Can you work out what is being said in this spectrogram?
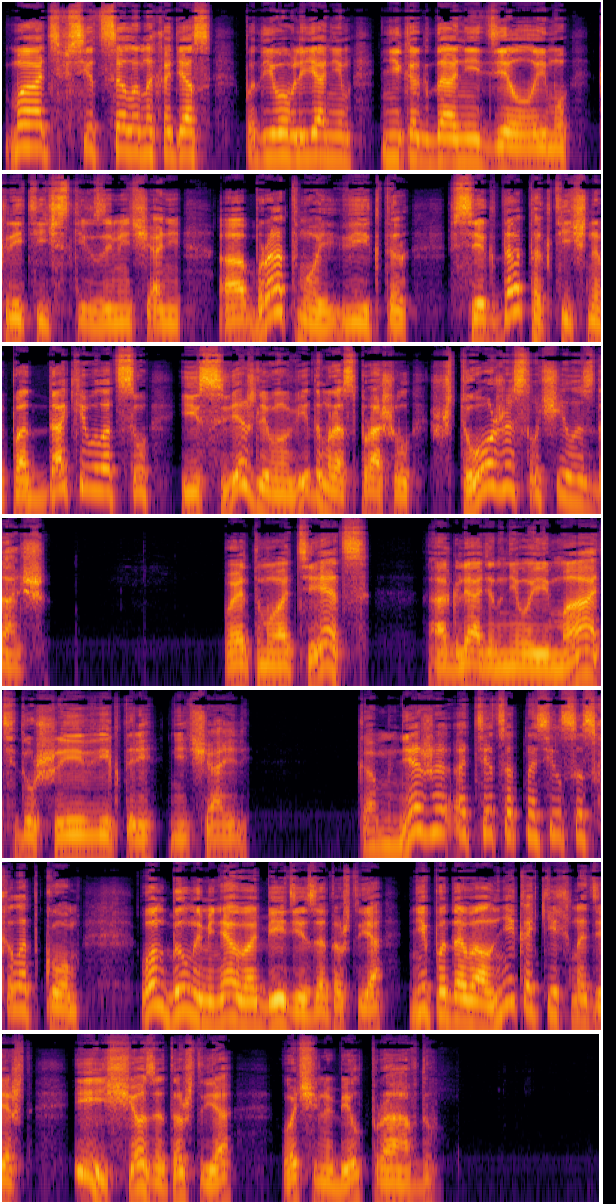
Мать, всецело находясь под его влиянием, никогда не делала ему критических замечаний, а брат мой, Виктор, всегда тактично поддакивал отцу и с вежливым видом расспрашивал, что же случилось дальше. Поэтому отец, а глядя на него и мать, души в Викторе не чаяли. Ко мне же отец относился с холодком — он был на меня в обиде за то, что я не подавал никаких надежд, и еще за то, что я очень любил правду.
